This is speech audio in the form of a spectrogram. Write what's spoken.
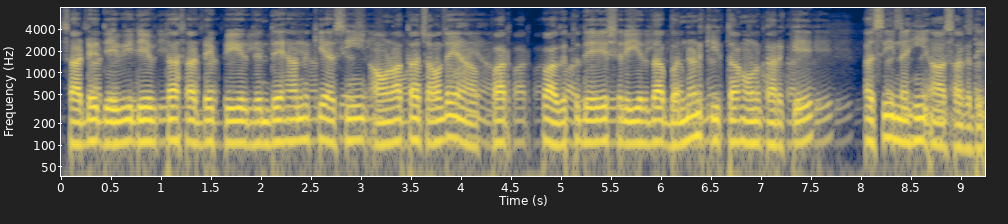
ਸਾਡੇ ਦੇਵੀ ਦੇਵਤਾ ਸਾਡੇ ਪੀਰ ਦਿੰਦੇ ਹਨ ਕਿ ਅਸੀਂ ਆਉਣਾ ਤਾਂ ਚਾਹੁੰਦੇ ਹਾਂ ਪਰ ਭਗਤ ਦੇ ਸਰੀਰ ਦਾ ਬੰਨਣ ਕੀਤਾ ਹੋਣ ਕਰਕੇ ਅਸੀਂ ਨਹੀਂ ਆ ਸਕਦੇ।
